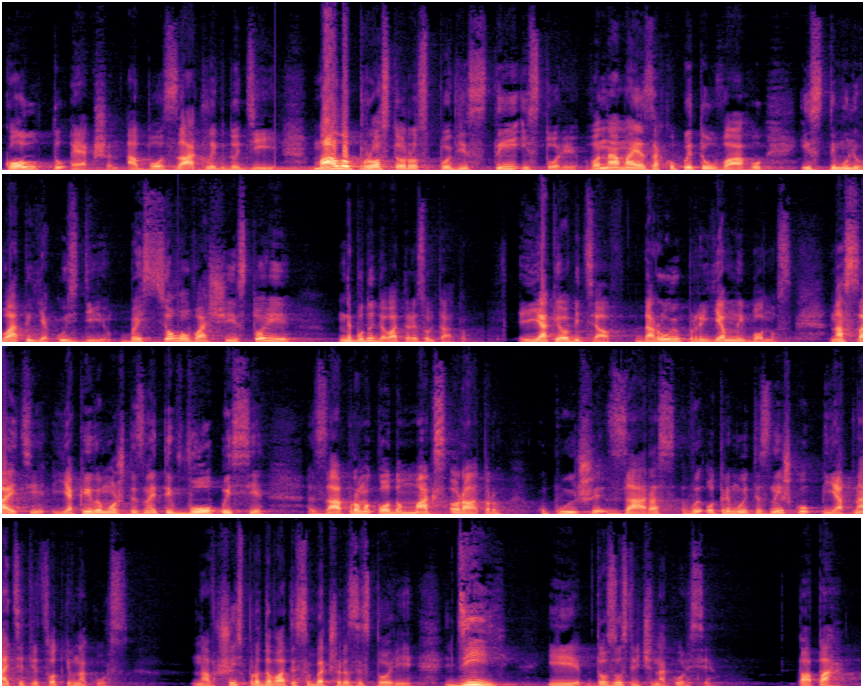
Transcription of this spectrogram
Call to action або заклик до дії. Мало просто розповісти історію. Вона має захопити увагу і стимулювати якусь дію. Без цього ваші історії не будуть давати результату. Як і обіцяв, дарую приємний бонус. На сайті, який ви можете знайти в описі, за промокодом MAXORATOR, купуючи зараз, ви отримуєте знижку 15% на курс. Навчись продавати себе через історії. Дій! і до зустрічі на курсі. Па-па!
